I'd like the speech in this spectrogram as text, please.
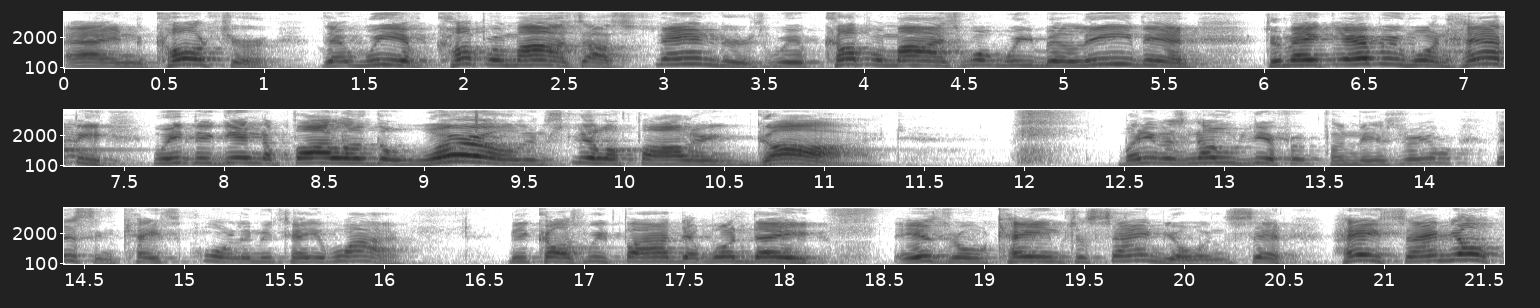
and culture, that we have compromised our standards, we have compromised what we believe in to make everyone happy, we begin to follow the world instead of following God. But it was no different from Israel. Listen, case point, let me tell you why. Because we find that one day Israel came to Samuel and said, Hey, Samuel,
